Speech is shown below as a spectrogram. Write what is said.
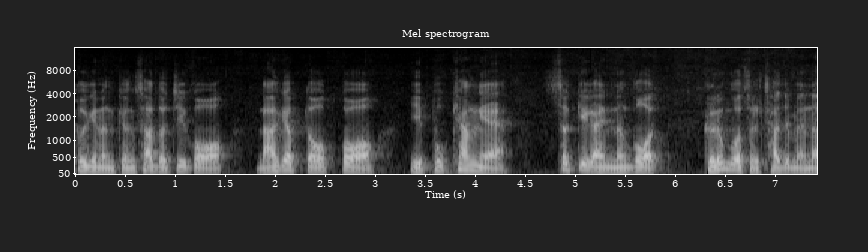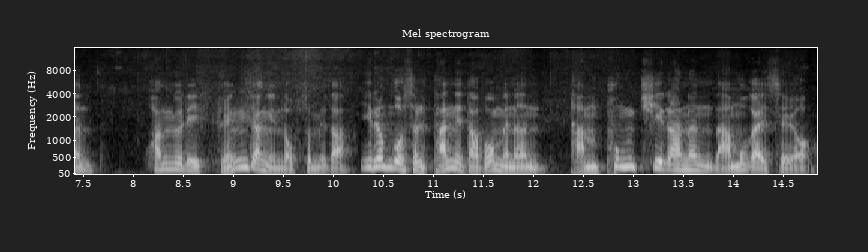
거기는 경사도 지고 낙엽도 없고 이 북향에 습기가 있는 곳 그런 곳을 찾으면은 확률이 굉장히 높습니다. 이런 곳을 다니다 보면은 단풍치라는 나무가 있어요.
